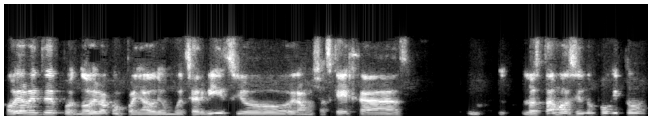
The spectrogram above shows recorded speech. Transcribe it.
Obviamente, pues no iba acompañado de un buen servicio, eran muchas quejas, lo estábamos haciendo un poquito,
